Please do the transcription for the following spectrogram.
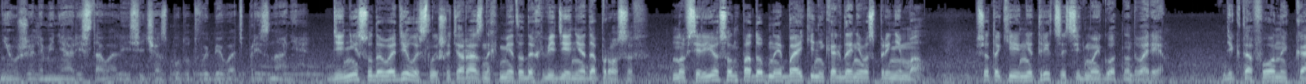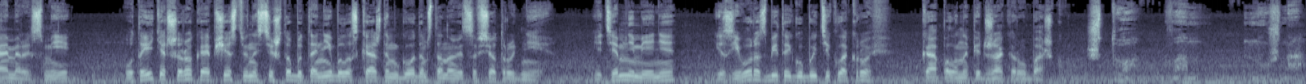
Неужели меня арестовали и сейчас будут выбивать признание? Денису доводилось слышать о разных методах ведения допросов, но всерьез он подобные байки никогда не воспринимал. Все-таки не 37-й год на дворе диктофоны, камеры, СМИ. Утаить от широкой общественности что бы то ни было с каждым годом становится все труднее. И тем не менее, из его разбитой губы текла кровь, капала на пиджак и рубашку. «Что вам нужно?»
